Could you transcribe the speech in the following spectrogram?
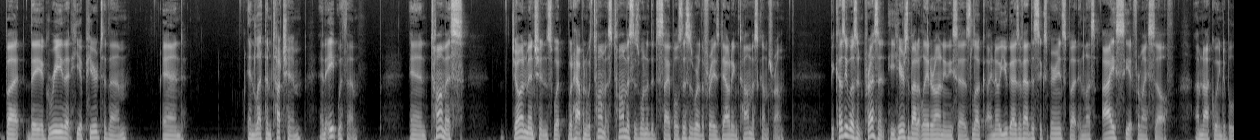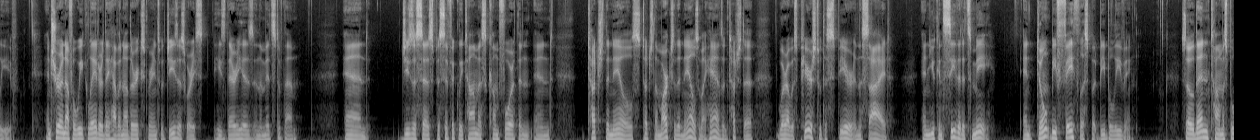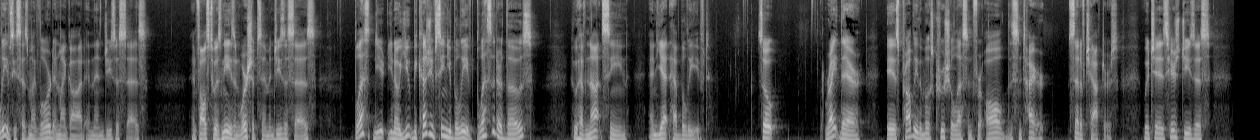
But they agree that he appeared to them and and let them touch him and ate with them. And Thomas, John mentions what, what happened with Thomas. Thomas is one of the disciples. This is where the phrase doubting Thomas comes from. because he wasn't present, he hears about it later on and he says, Look, I know you guys have had this experience, but unless I see it for myself, I'm not going to believe. And sure enough, a week later, they have another experience with Jesus where he's, he's there, he is in the midst of them. And Jesus says specifically, Thomas, come forth and, and touch the nails, touch the marks of the nails of my hands, and touch the where I was pierced with a spear in the side, and you can see that it's me. And don't be faithless, but be believing. So then Thomas believes. He says, My Lord and my God. And then Jesus says, and falls to his knees and worships him. And Jesus says, Blessed, you, you know, you, because you've seen, you believed. Blessed are those who have not seen and yet have believed. So, right there is probably the most crucial lesson for all this entire set of chapters, which is here's Jesus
